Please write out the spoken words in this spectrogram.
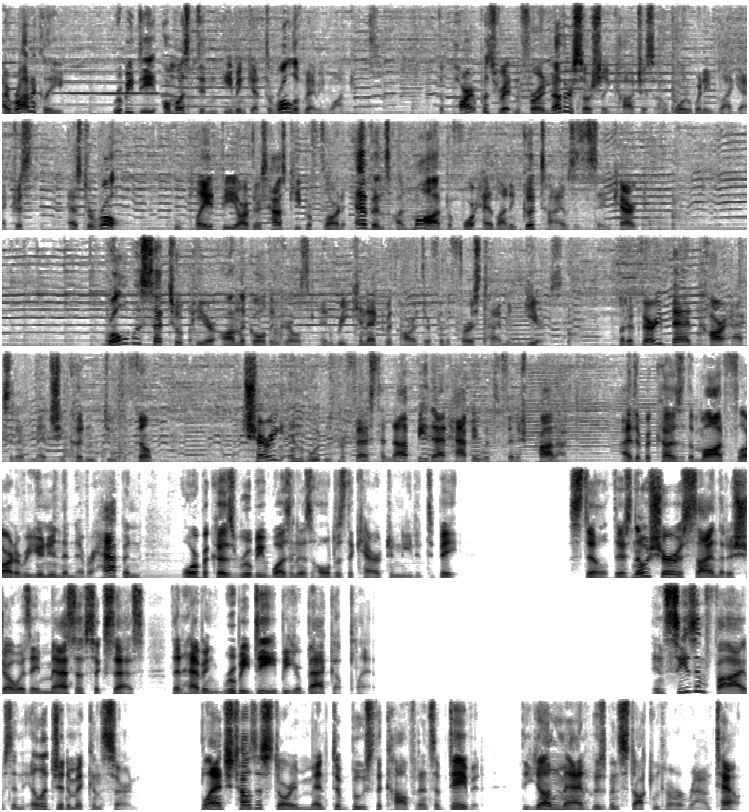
Ironically, Ruby Dee almost didn't even get the role of Mammy Watkins. The part was written for another socially conscious award winning black actress, Esther Rolle, who played Bea Arthur's housekeeper Florida Evans on Maude before headlining Good Times as the same character. Rolle was set to appear on The Golden Girls and reconnect with Arthur for the first time in years, but a very bad car accident meant she couldn't do the film. Cherry and Wooten professed to not be that happy with the finished product, either because of the Maude Florida reunion that never happened, or because Ruby wasn't as old as the character needed to be. Still, there's no surer sign that a show is a massive success than having Ruby Dee be your backup plan. In season 5's An Illegitimate Concern, Blanche tells a story meant to boost the confidence of David, the young man who's been stalking her around town.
